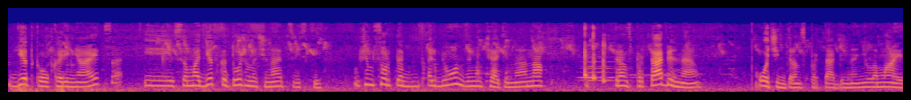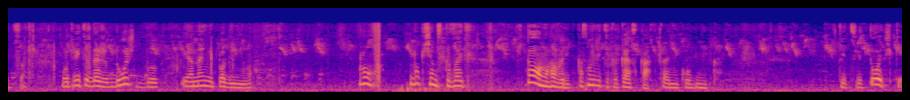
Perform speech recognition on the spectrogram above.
Детка укореняется, и сама детка тоже начинает цвести. В общем, сорт Альбион замечательный. Она транспортабельная, очень транспортабельная, не ломается. Вот видите, даже дождь был, и она не погнила. Ну, в общем сказать, что вам говорить? Посмотрите, какая сказка, а не клубника. Такие цветочки.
